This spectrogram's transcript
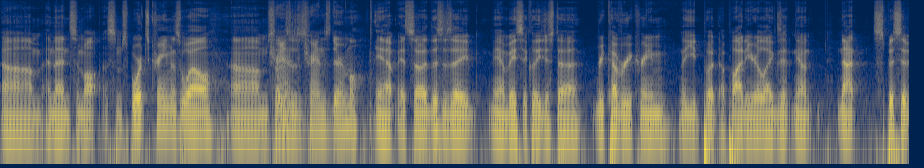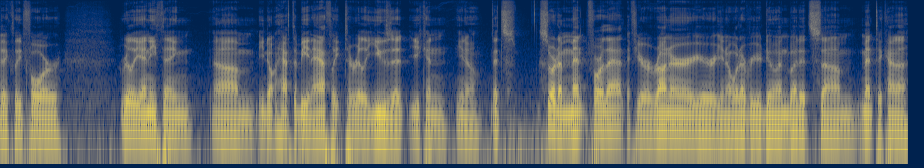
um, and then some some sports cream as well. Um, so Trans, this is transdermal. yeah. It's, so this is a you know basically just a recovery cream that you'd put apply to your legs. You know, not specifically for really anything Um, you don't have to be an athlete to really use it. You can, you know, it's sort of meant for that if you're a runner or you're, you know, whatever you're doing. But it's um, meant to kind of,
